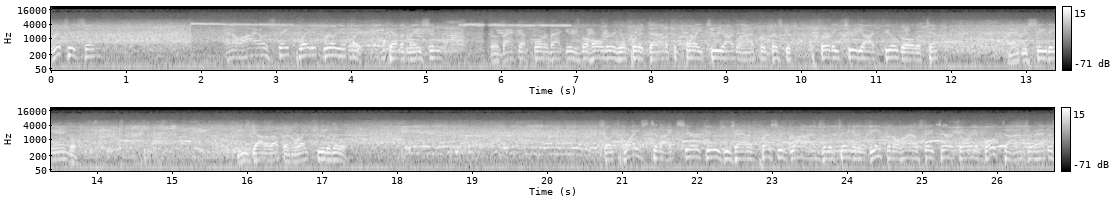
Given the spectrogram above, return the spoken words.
Richardson And Ohio State played it brilliantly. Kevin Mason, the backup quarterback, is the holder. He'll put it down at the 22-yard line for Biskup's 32-yard field goal attempt. And you see the angle. He's got it up and right through the middle. So twice tonight, Syracuse has had impressive drives that have taken them deep in Ohio State territory, and both times have had to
